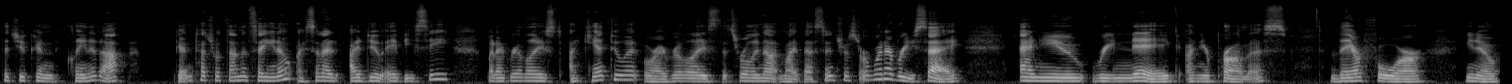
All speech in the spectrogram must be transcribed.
That you can clean it up, get in touch with them, and say, you know, I said I I do ABC, but I've realized I can't do it, or I realized it's really not in my best interest, or whatever you say, and you renege on your promise. Therefore, you know,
